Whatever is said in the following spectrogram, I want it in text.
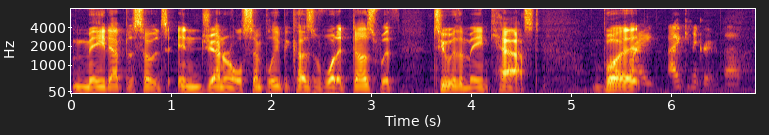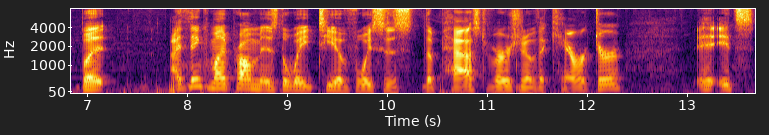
made episodes in general, simply because of what it does with two of the main cast. But right. I can agree with that. but I think my problem is the way Tia voices the past version of the character. It's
